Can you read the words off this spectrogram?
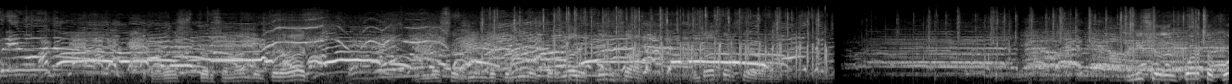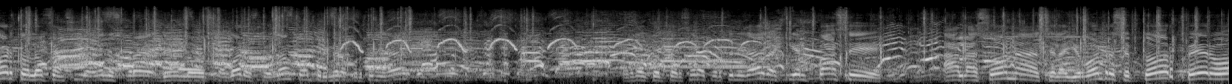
tribuna! Otra vez personal del Inicio del cuarto cuarto, la ofensiva de los, de los jaguares, perdón, con primera oportunidad. Perdón, con tercera oportunidad. Aquí el pase a la zona. Se la llevó el receptor, pero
